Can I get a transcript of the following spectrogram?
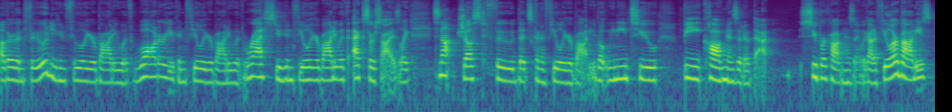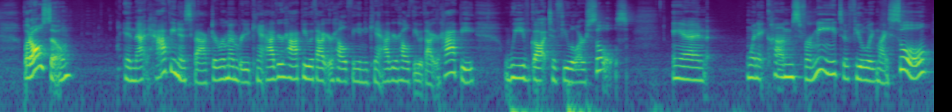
other than food. You can fuel your body with water, you can fuel your body with rest, you can fuel your body with exercise. Like it's not just food that's going to fuel your body, but we need to be cognizant of that. Super cognizant. We got to fuel our bodies, but also in that happiness factor, remember, you can't have your happy without your healthy, and you can't have your healthy without your happy. We've got to fuel our souls. And when it comes for me to fueling my soul,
